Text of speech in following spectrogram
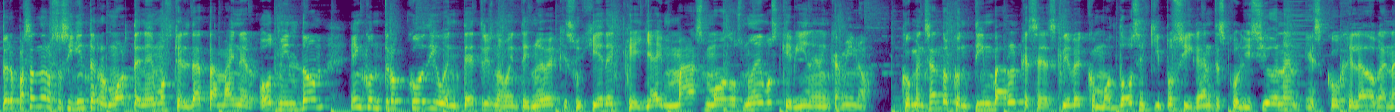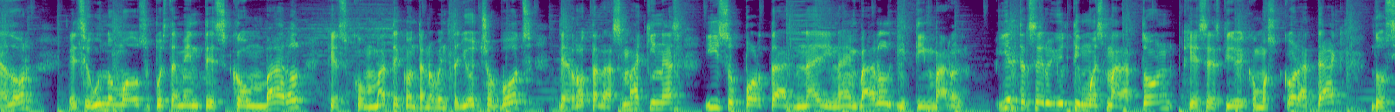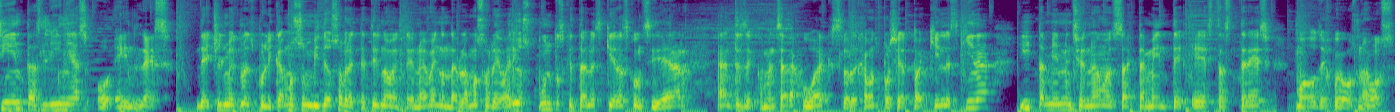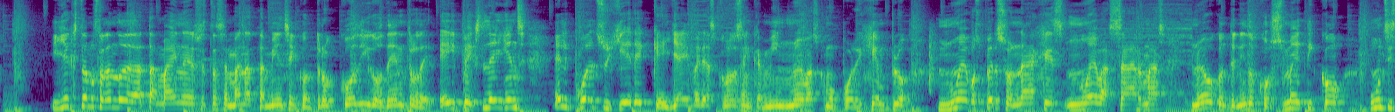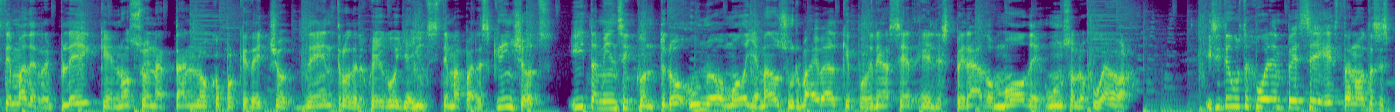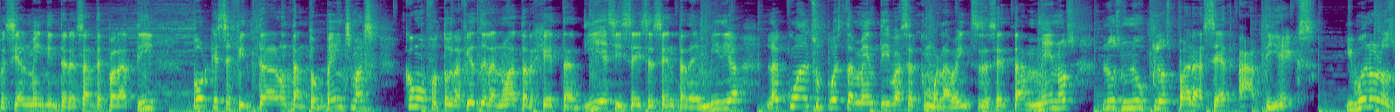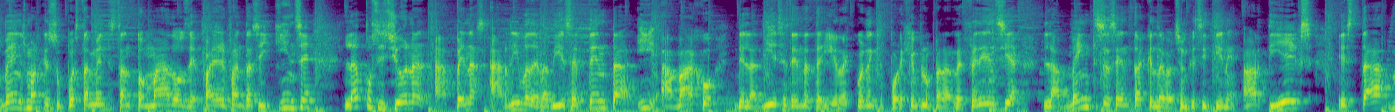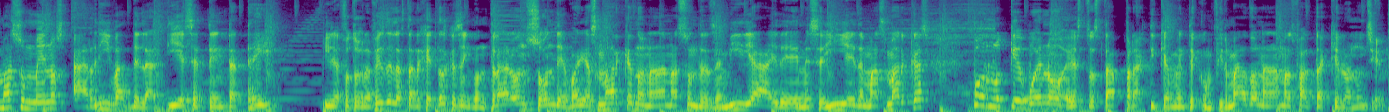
Pero pasando a nuestro siguiente rumor, tenemos que el data miner Oatmeal Dome encontró código en Tetris 99 que sugiere que ya hay más modos nuevos que vienen en camino. Comenzando con Team Battle, que se describe como dos equipos gigantes colisionan, escoge el lado ganador. El segundo modo supuestamente es Com Battle, que es combate contra 98 bots, derrota las máquinas y soporta 99 Battle y Team Battle. Y el tercero y último es Maratón, que se describe como Score Attack, 200 líneas o Endless. De hecho, el miércoles publicamos un video sobre Tetris 99 en donde hablamos sobre varios puntos que tal vez quieras considerar antes de comenzar a jugar, que se lo dejamos por cierto aquí en la esquina. Y también mencionamos exactamente estas tres modos de juegos nuevos. Y ya que estamos hablando de data miners, esta semana también se encontró código dentro de Apex Legends, el cual sugiere que ya hay varias cosas en camino nuevas, como por ejemplo nuevos personajes, nuevas armas, nuevo contenido cosmético, un sistema de replay que no suena tan loco porque de hecho dentro del juego ya hay un sistema para screenshots. Y también se encontró un nuevo modo llamado Survival que podría ser el esperado modo de un solo jugador. Y si te gusta jugar en PC, esta nota es especialmente interesante para ti porque se filtraron tanto benchmarks como fotografías de la nueva tarjeta 1660 de Nvidia, la cual supuestamente iba a ser como la 2060 menos los núcleos para hacer RTX. Y bueno, los benchmarks que supuestamente están tomados de Final Fantasy XV la posicionan apenas arriba de la 1070 y abajo de la 1070 Ti. Recuerden que por ejemplo para referencia la 2060 que es la versión que sí tiene RTX está más o menos arriba de la 1070 Ti. Y las fotografías de las tarjetas que se encontraron son de varias marcas, no nada más son desde Nvidia, hay de MSI y demás marcas. Por lo que bueno, esto está prácticamente confirmado, nada más falta que lo anuncien.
